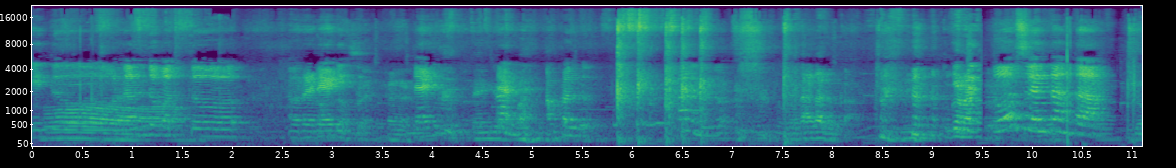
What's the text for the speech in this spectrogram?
ಇದು ನಂದು ಮತ್ತು ಅವರ ಡ್ಯಾಡಿ ಡ್ಯಾಡಿ ಅಪ್ಪಂದು. ತೋರ್ಸು ಎಂತ ಅಂತ. ಇದು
